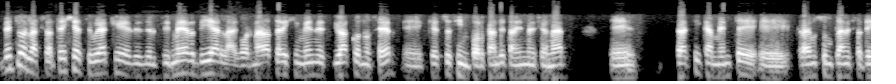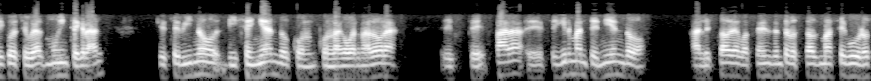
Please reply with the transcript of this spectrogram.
dentro de la estrategia de seguridad que desde el primer día la gobernadora Tere Jiménez dio a conocer, eh, que esto es importante también mencionar, eh, prácticamente eh, traemos un plan estratégico de seguridad muy integral que se vino diseñando con, con la gobernadora este, para seguir manteniendo al estado de Aguascalientes dentro de los estados más seguros.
